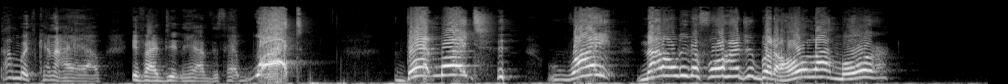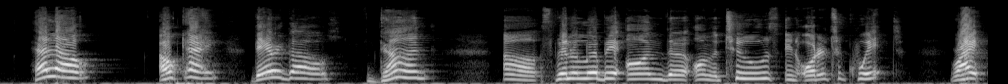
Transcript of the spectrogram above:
How much can I have if I didn't have this habit? What? That much? right? Not only the 400, but a whole lot more. Hello. Okay. There it goes. Done. Uh, spend a little bit on the on the tools in order to quit, right?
